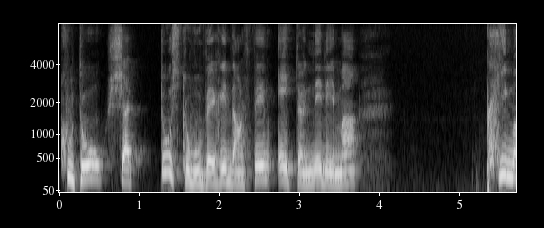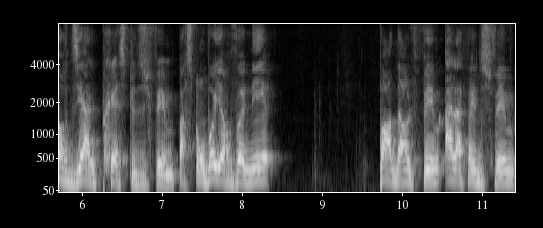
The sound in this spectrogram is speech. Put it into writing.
couteau, chaque tout ce que vous verrez dans le film est un élément primordial presque du film parce qu'on va y revenir pendant le film, à la fin du film.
